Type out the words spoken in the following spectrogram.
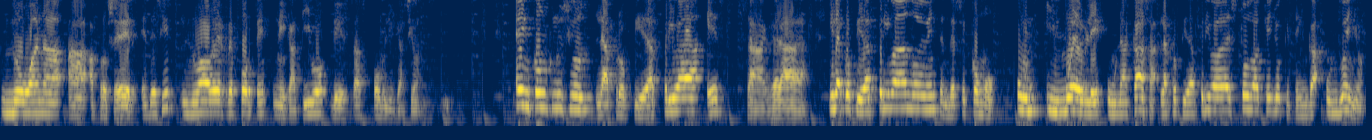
no van a, a, proceder, es decir, no va a haber reporte negativo de estas obligaciones. En conclusión, la propiedad privada es sagrada y la propiedad privada no debe entenderse como un inmueble, una casa. La propiedad privada es todo aquello que tenga un dueño.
